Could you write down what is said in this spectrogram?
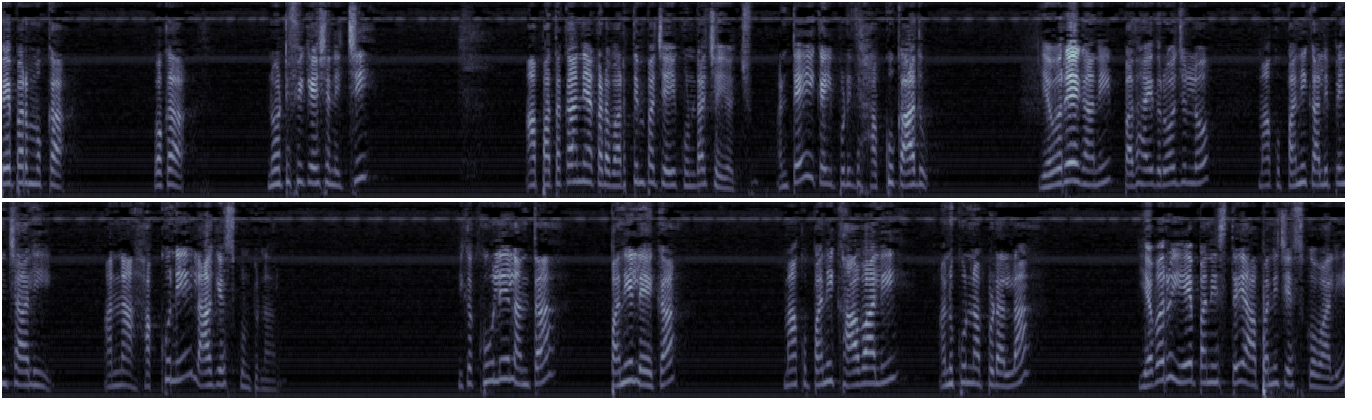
పేపర్ ముక్క ఒక నోటిఫికేషన్ ఇచ్చి ఆ పథకాన్ని అక్కడ వర్తింప చేయకుండా చేయొచ్చు. అంటే ఇక ఇప్పుడు ఇది హక్కు కాదు. ఎవరే గాని పదహైదు రోజుల్లో మాకు పని కల్పించాలి అన్న హక్కుని లాగేసుకుంటున్నారు. ఇక కూలీలంతా పని లేక మాకు పని కావాలి అనుకున్నప్పుడల్లా ఎవరు ఏ పని ఇస్తే ఆ పని చేసుకోవాలి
